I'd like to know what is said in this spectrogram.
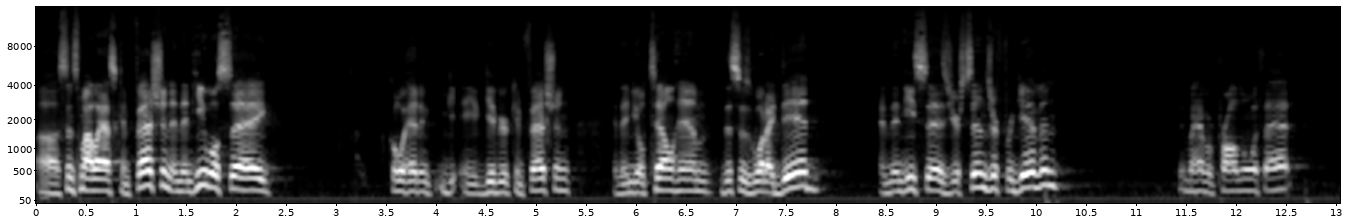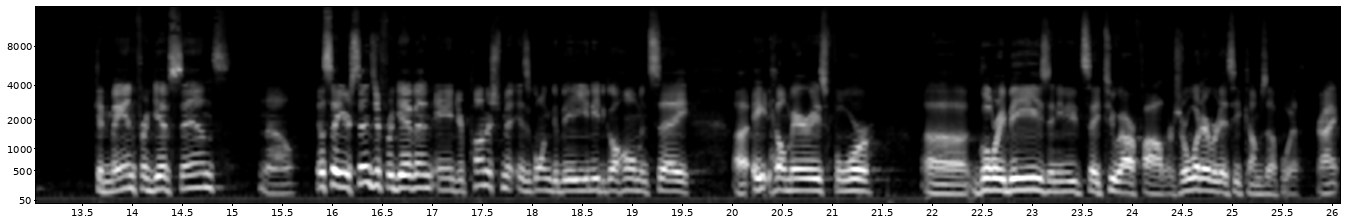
Uh, since my last confession, and then he will say, Go ahead and g- give your confession, and then you'll tell him, This is what I did. And then he says, Your sins are forgiven. Does anybody have a problem with that? Can man forgive sins? No. He'll say, Your sins are forgiven, and your punishment is going to be you need to go home and say uh, eight Hail Marys, four uh, Glory Bees, and you need to say two Our Fathers, or whatever it is he comes up with, right?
